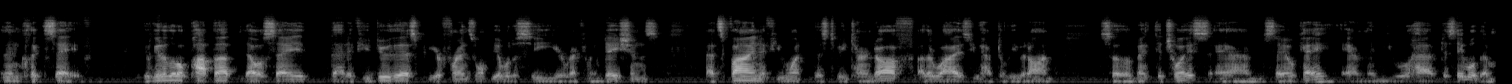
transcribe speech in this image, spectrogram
and then click save. You'll get a little pop-up that will say that if you do this your friends won't be able to see your recommendations that's fine if you want this to be turned off. Otherwise, you have to leave it on. So make the choice and say OK, and then you will have disabled them.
